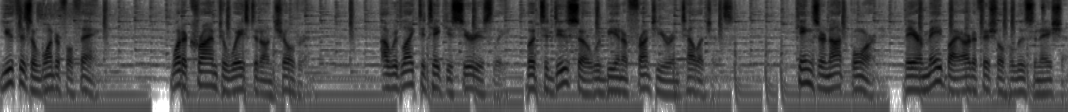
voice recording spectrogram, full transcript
Youth is a wonderful thing. What a crime to waste it on children. I would like to take you seriously, but to do so would be an affront to your intelligence. Kings are not born, they are made by artificial hallucination.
